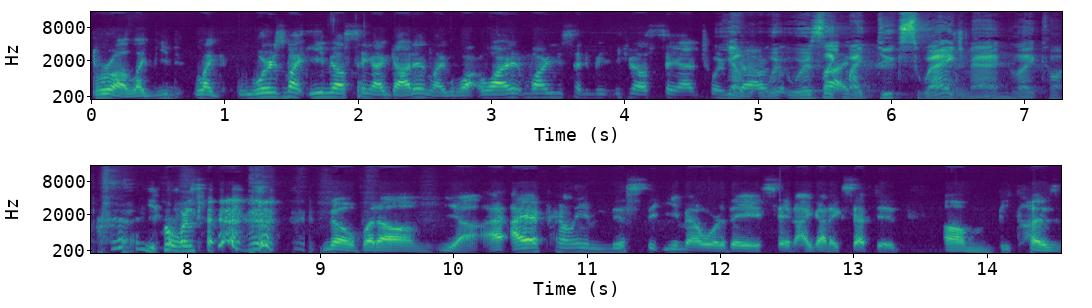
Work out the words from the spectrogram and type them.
bruh, like you, like, where's my email saying I got in? Like, why, why, why are you sending me emails saying I have 24 yeah, where, where's like my Duke swag, man? Like, come on. No, but um, yeah, I, I apparently missed the email where they said I got accepted. Um, because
